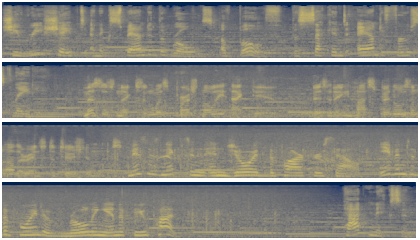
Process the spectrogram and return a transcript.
She reshaped and expanded the roles of both the Second and First Lady. Mrs. Nixon was personally active, visiting hospitals and other institutions. Mrs. Nixon enjoyed the park herself, even to the point of rolling in a few putts. Pat Nixon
